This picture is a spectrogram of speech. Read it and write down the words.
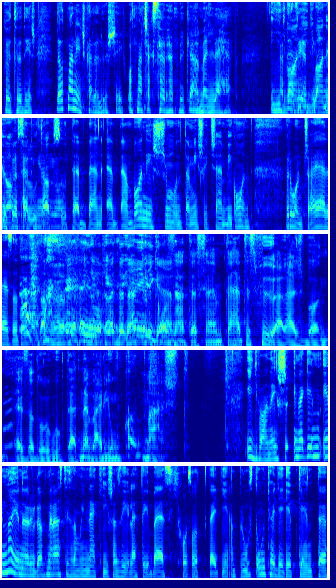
kötődés. De ott már nincs felelősség, ott már csak szeretni kell, mert lehet. Így hát van, így van, ő abszolút, abszolút ebben, ebben van, és mondtam is, hogy semmi gond roncsa el ez a dolog. de, de, de igen. Hozzáteszem, tehát ez főállásban ez a dolguk, tehát ne várjunk mást. Így van, és meg én, én nagyon örülök, mert azt hiszem, hogy neki is az életébe ez így hozott egy ilyen pluszt. Úgyhogy egyébként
